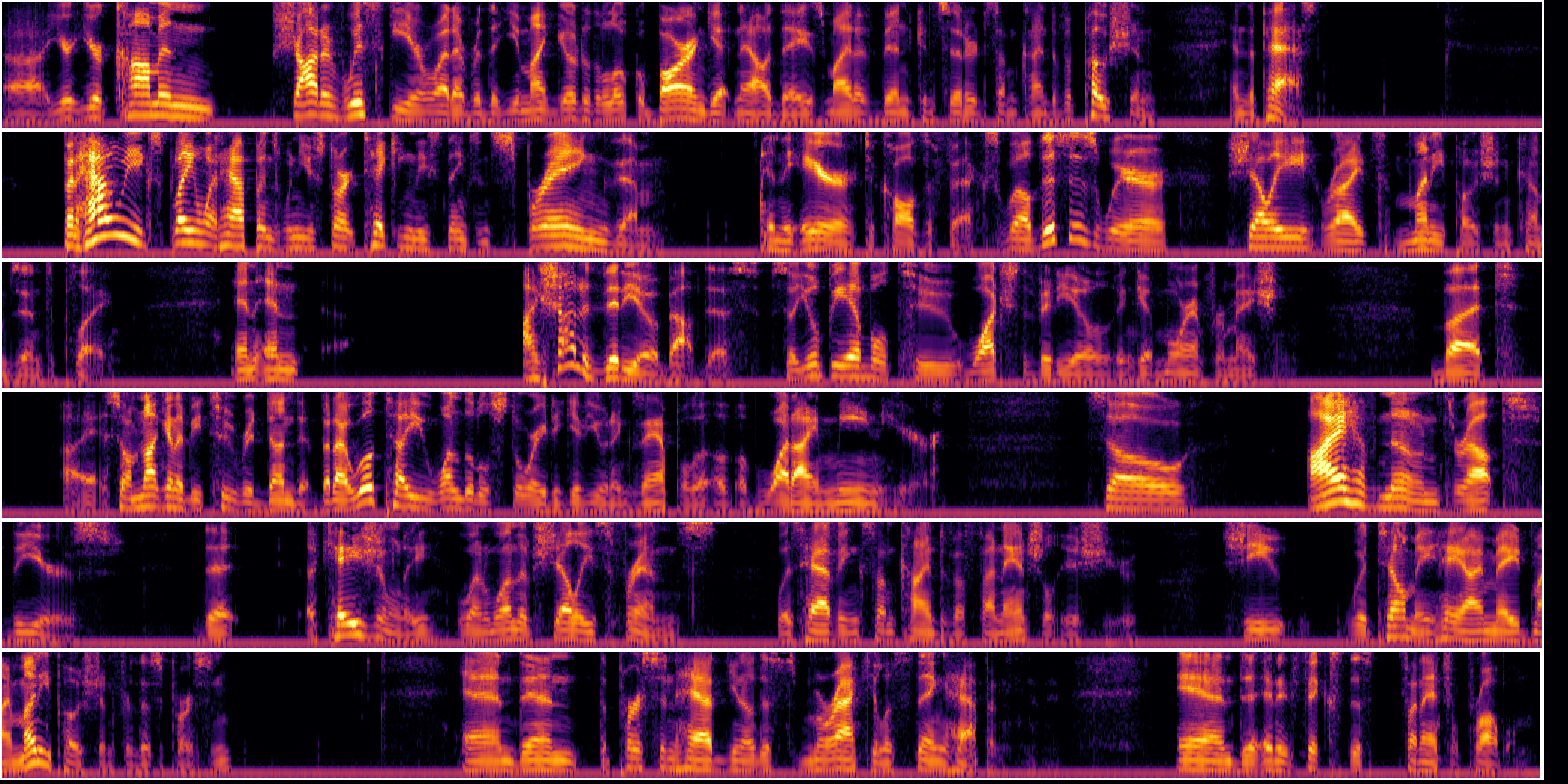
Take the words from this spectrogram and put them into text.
uh, your your common shot of whiskey or whatever that you might go to the local bar and get nowadays might have been considered some kind of a potion in the past. But how do we explain what happens when you start taking these things and spraying them in the air to cause effects? Well, this is where Shelley Wright's money potion comes into play. And and I shot a video about this, so you'll be able to watch the video and get more information. But uh, so I'm not going to be too redundant, but I will tell you one little story to give you an example of, of what I mean here. So I have known throughout the years that occasionally, when one of Shelley's friends was having some kind of a financial issue, she would tell me, Hey, I made my money potion for this person. And then the person had you know this miraculous thing happen. And and it fixed this financial problem.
